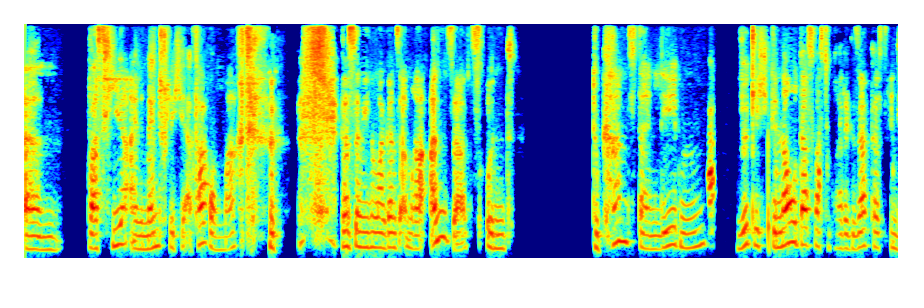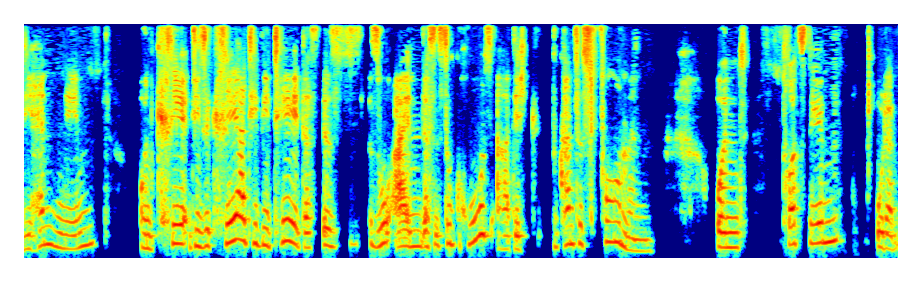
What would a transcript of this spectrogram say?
ähm, was hier eine menschliche Erfahrung macht, das ist nämlich nochmal ein ganz anderer Ansatz. Und du kannst dein Leben wirklich genau das, was du gerade gesagt hast, in die Hände nehmen und kre diese Kreativität, das ist so ein, das ist so großartig. Du kannst es formen. Und trotzdem oder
